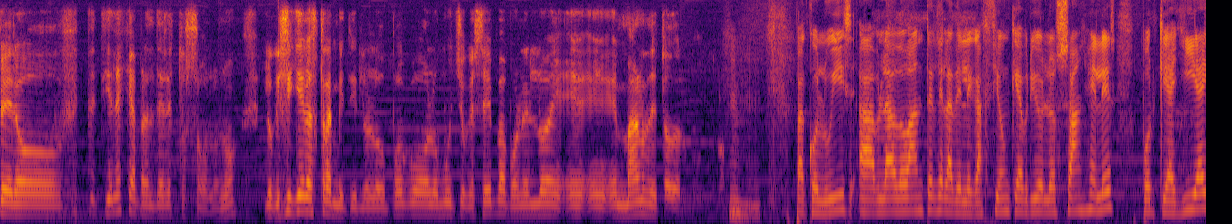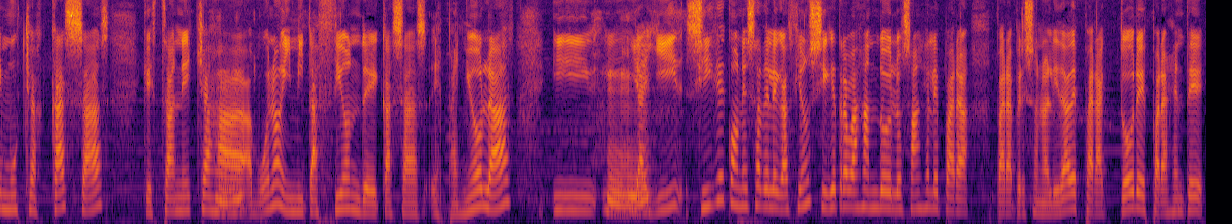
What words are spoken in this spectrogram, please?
pero tienes que aprender esto solo, ¿no? Lo que sí quiero es transmitirlo, lo poco o lo mucho que sepa, ponerlo en, manos de todo el mundo. Paco Luis ha hablado antes de la delegación que abrió en Los Ángeles, porque allí hay muchas casas que están hechas a, bueno, imitación de casas españolas y, allí sigue con esa delegación, sigue trabajando en Los Ángeles para, para personalidades, para actores, para gente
